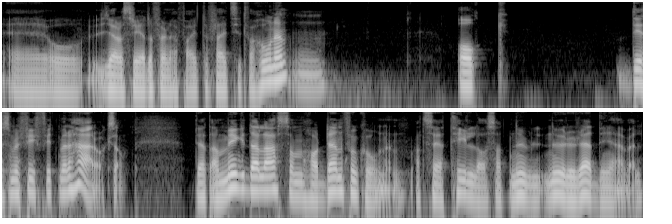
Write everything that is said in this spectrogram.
Eh, Och gör oss redo för den här fight or flight situationen. Mm. och det som är fiffigt med det här också Det är att amygdala som har den funktionen att säga till oss att nu, nu är du rädd din jävel.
